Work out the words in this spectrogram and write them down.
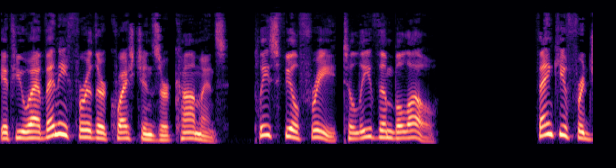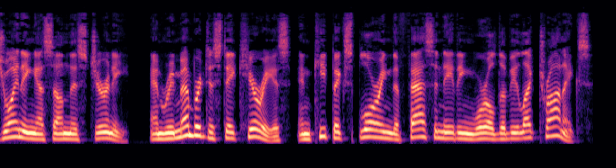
If you have any further questions or comments, please feel free to leave them below. Thank you for joining us on this journey, and remember to stay curious and keep exploring the fascinating world of electronics.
